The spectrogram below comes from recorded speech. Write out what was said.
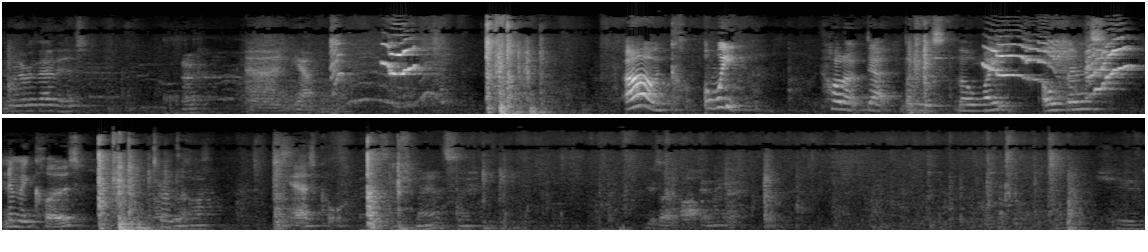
whatever that is. And yeah. Oh, it cl- oh wait. Hold up, Dad. Look at this. The light opens and then we close. Turns off. Yeah, that's cool. That's schmancy. Here's our pop in there. Shoes.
